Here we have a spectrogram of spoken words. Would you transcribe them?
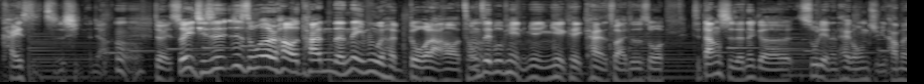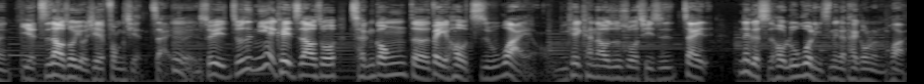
开始执行的，这样，嗯，对，所以其实日出二号它的内幕很多啦，哈，从这部片里面你也可以看得出来，就是说，就当时的那个苏联的太空局，他们也知道说有些风险在，对，所以就是你也可以知道说成功的背后之外哦，你可以看到就是说，其实，在那个时候，如果你是那个太空人的话，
